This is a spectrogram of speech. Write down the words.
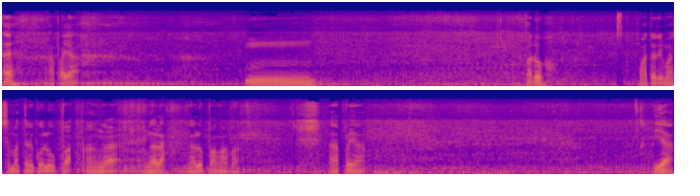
eh apa ya? Hmm, aduh materi masa materi gue lupa. Ah, enggak enggak lah enggak lupa enggak lupa. Apa ya Iya,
